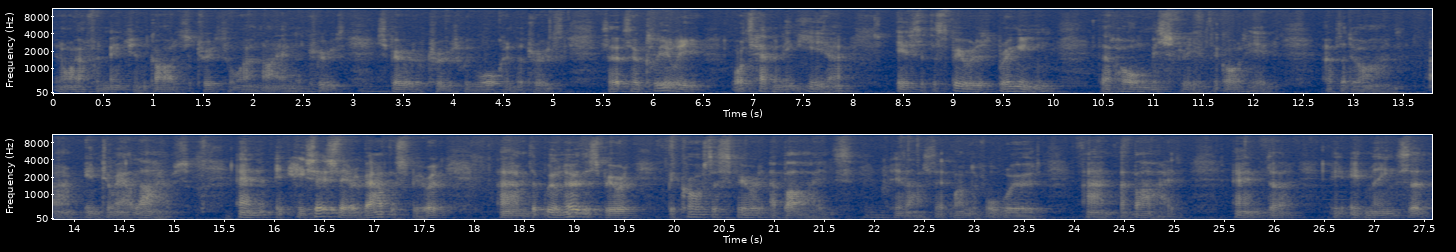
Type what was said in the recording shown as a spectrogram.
You know, I often mention God is the truthful one. I am the truth, Spirit of truth. We walk in the truth. So, so clearly, what's happening here is that the Spirit is bringing that whole mystery of the Godhead, of the divine, um, into our lives. And he says there about the Spirit um, that we'll know the Spirit because the Spirit abides in us. That wonderful word, um, abide. And uh, it, it, means that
